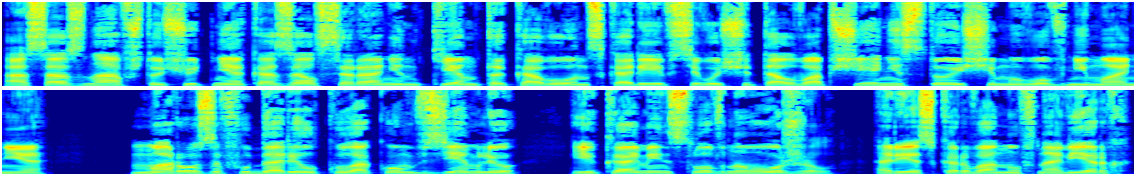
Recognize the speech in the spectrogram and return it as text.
Осознав, что чуть не оказался ранен кем-то, кого он, скорее всего, считал вообще не стоящим его внимания, Морозов ударил кулаком в землю, и камень словно ожил, резко рванув наверх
